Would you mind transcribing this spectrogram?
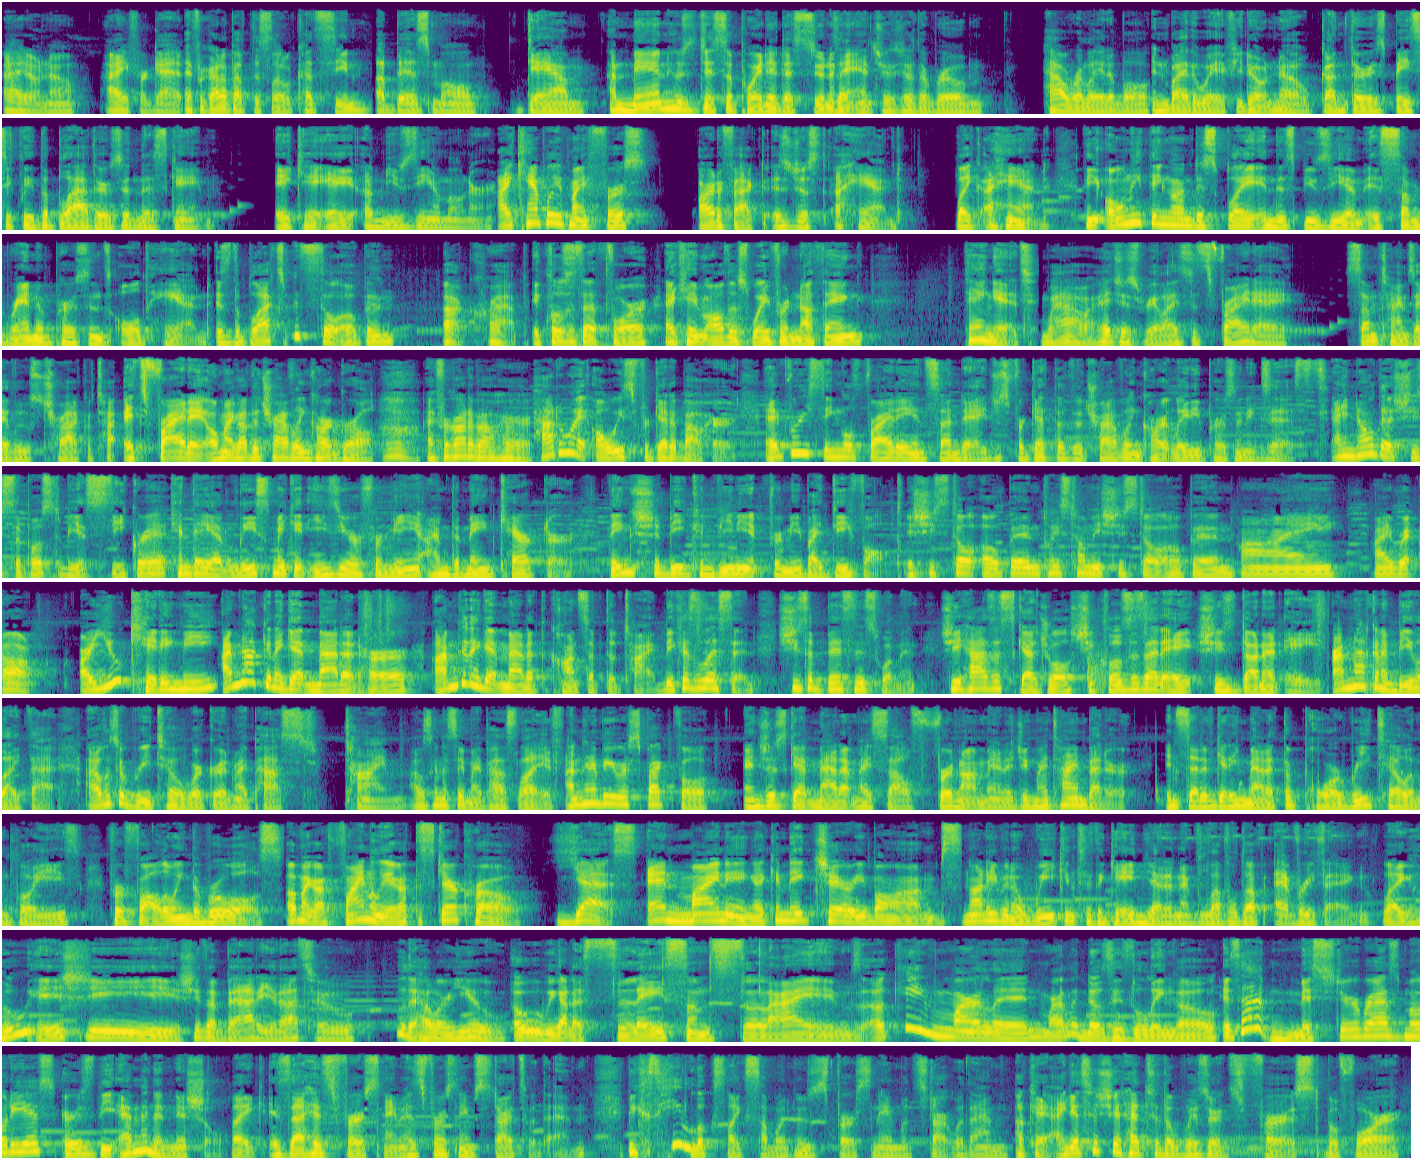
I don't know. I forget. I forgot about this little cutscene. Abysmal. Damn. A man who's disappointed as soon as I enter the room. How relatable. And by the way, if you don't know, Gunther is basically the Blathers in this game, aka a museum owner. I can't believe my first artifact is just a hand like a hand. The only thing on display in this museum is some random person's old hand. Is the blacksmith still open? Ah, oh, crap. It closes at 4. I came all this way for nothing. Dang it. Wow, I just realized it's Friday. Sometimes I lose track of time. It's Friday. Oh my god, the traveling cart girl. I forgot about her. How do I always forget about her? Every single Friday and Sunday, I just forget that the traveling cart lady person exists. I know that she's supposed to be a secret. Can they at least make it easier for me? I'm the main character. Things should be convenient for me by default. Is she still open? Please tell me she's still open. Hi. Hi. Ra- oh, are you kidding me? I'm not gonna get mad at her. I'm gonna get mad at the concept of time. Because listen, she's a businesswoman. She has a schedule. She closes at 8. She's done at 8. I'm not gonna be like that. I was a retail worker in my past time. I was gonna say my past life. I'm gonna be respectful and just get mad at myself for not managing my time better. Instead of getting mad at the poor retail employees for following the rules. Oh my god, finally, I got the scarecrow. Yes, and mining. I can make cherry bombs. Not even a week into the game yet, and I've leveled up everything. Like, who is she? She's a baddie, that's who. Who the hell are you? Oh, we gotta slay some slimes. Okay, Marlon. Marlon knows his lingo. Is that Mr. Rasmodius or is the M an initial? Like, is that his first name? His first name starts with M. Because he looks like someone whose first name would start with M. Okay, I guess I should head to the wizards first before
